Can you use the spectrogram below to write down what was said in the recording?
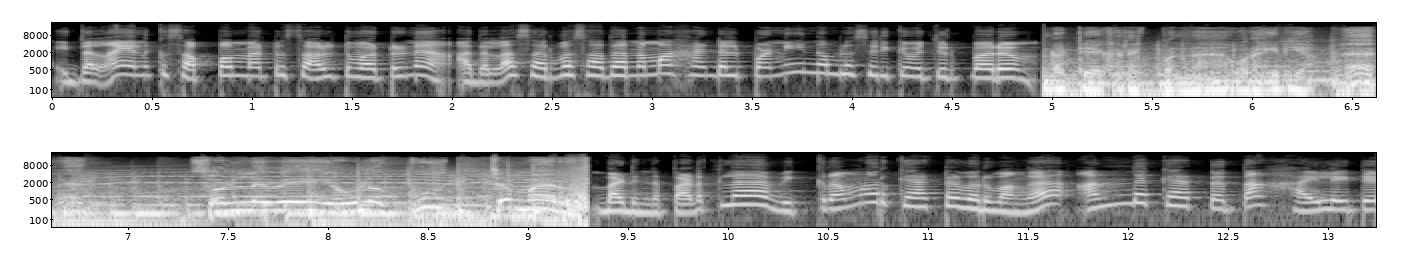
இதெல்லாம் எனக்கு சப்ப மேட்ரு சால்ட் வாட்டர்னு அதெல்லாம் சர்வசாதாரணமா ஹேண்டில் பண்ணி நம்மள சிரிக்க வச்சிருப்பாரு. கரெக்ட் பண்ண ஒரு ஐடியா சொல்லவே எவ்வளவு பட் இந்த படத்துல விக்ரம்னு ஒரு கேரக்டர் வருவாங்க. அந்த கேரக்டர் தான் ஹைலைட்டு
